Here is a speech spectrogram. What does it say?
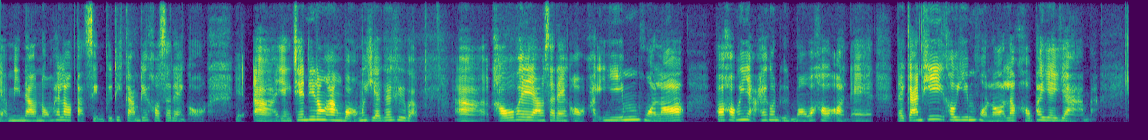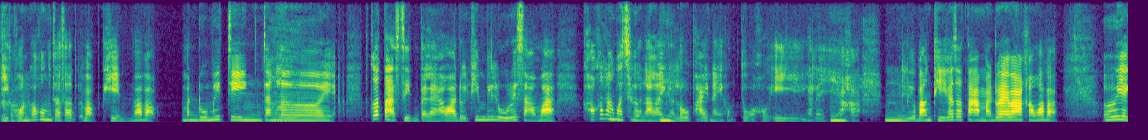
อะมีแนวโน้มให้เราตัดสินพฤติกรรมที่เขาแสดงออกอ่าอย่างเช่นที่น้องอังบอกเมื่อกี้ก็คือแบบอ่าเขาพยายามแสดงออกให้ยิ้มหัวเราะเพราะเขาไม่อยากให้คนอื่นมองว่าเขาอ่อนแอ แต่การที่เขายิ้มหัวเราะแล้วเขาพยายามอะอีกค่ะคนก็คงจะแบบเห็นว่าแบบมันดูไม่จริงจังอ่าเลย ก็ตัดสินไปแล้วอะโดยที่ไม่รู้ด้วยซ้ำว่าเขากำลังเผชิญอะไรอืมกับโลกภายในของตัวเขาเองอะไรอย่างอืเงี้มยค่ะอืมหรือบางทีก็จะตามมาด้วยว่าคำว่าแบบ เอออย่า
